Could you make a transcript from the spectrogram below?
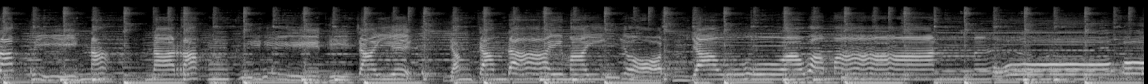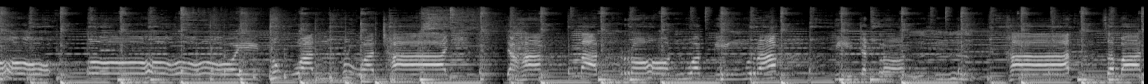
รักพี่นะน่ารักพี่ที่ใจ ยังจำได้ไหมยอดเยาวว่ามานโอ้โอ้โอ้ยทุกวันกลัวชาย จะหักตัดร้อนว่ากิ่งรัก ที่จะกลอน ขาดสะบัน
